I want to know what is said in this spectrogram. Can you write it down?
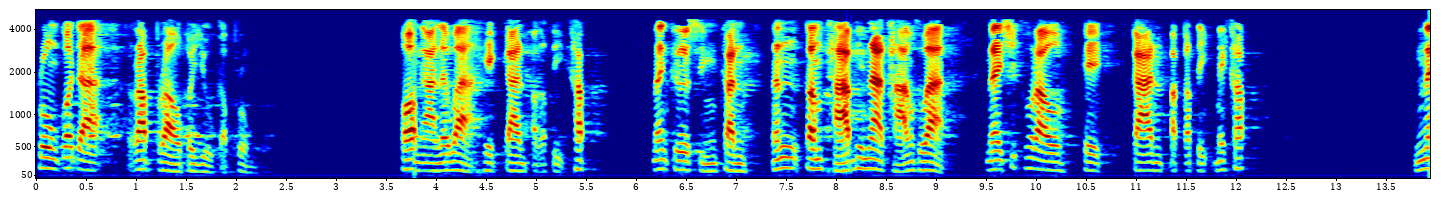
พระองค์ก็จะรับเราไปอยู่กับพระองค์เพราะงานแล้วว่าเหตุการณ์ปกติครับ นั่นคือสิ่งสำคัญนั้นคำถามที่น่าถามคือว่า ในชีวิตของเราเหตุการณ์ปกติไหมครับ ใน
